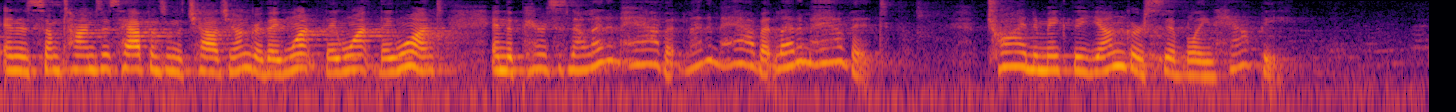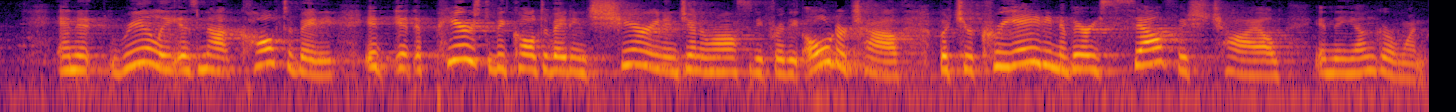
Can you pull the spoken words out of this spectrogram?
and sometimes this happens when the child's younger, they want, they want, they want, and the parent says, Now let him have it, let him have it, let him have it. Trying to make the younger sibling happy and it really is not cultivating. It, it, appears to be cultivating sharing and generosity for the older child, but you're creating a very selfish child in the younger one.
